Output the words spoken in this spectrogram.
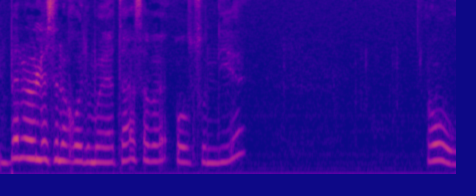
Ben öylesine koydum o yatağı sabah olsun diye. Oo.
